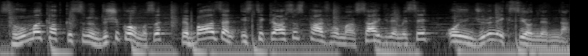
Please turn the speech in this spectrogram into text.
savunma katkısının düşük olması ve bazen istikrarsız performans sergilemesi oyuncunun eksi yönlerinden.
